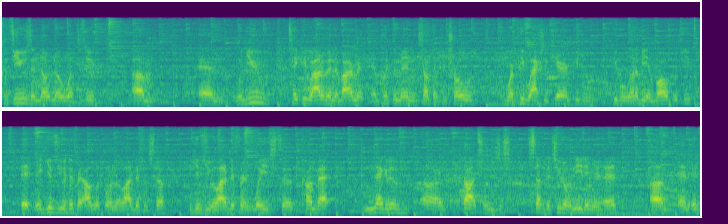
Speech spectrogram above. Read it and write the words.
confused and don't know what to do. Um, and when you take people out of an environment and put them in something controlled where people actually care and people, people want to be involved with you, it, it gives you a different outlook on a lot of different stuff. It gives you a lot of different ways to combat negative uh, thoughts and just stuff that you don't need in your head. Um, and it,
